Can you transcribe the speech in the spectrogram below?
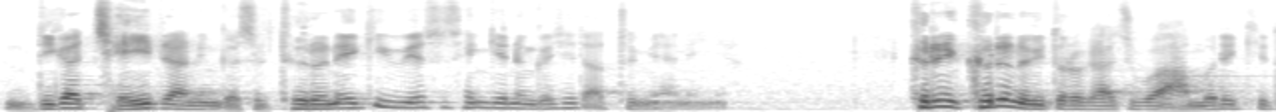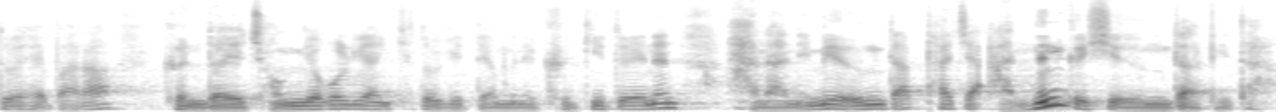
네가 제일이라는 것을 드러내기 위해서 생기는 것이 다툼이 아니냐. 그러니 그런 의도를 가지고 아무리 기도해봐라 그건 너의 정력을 위한 기도이기 때문에 그 기도에는 하나님이 응답하지 않는 것이 응답이다.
